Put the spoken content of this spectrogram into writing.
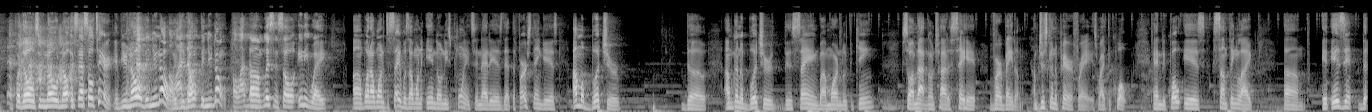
for those who know, know it's esoteric. If you know, then you know. Oh, if you know. don't, then you don't. Oh, I know. Um, listen. So anyway, um, what I wanted to say was I want to end on these points, and that is that the first thing is I'm a butcher. The I'm gonna butcher this saying by Martin Luther King, so I'm not gonna try to say it verbatim. I'm just gonna paraphrase, right? The quote, and the quote is something like, um, "It isn't the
